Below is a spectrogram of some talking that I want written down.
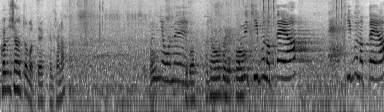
컨디션은 좀 어때? 괜찮아? 언니 오늘 기본. 예뻐. 오늘 기분 어때요? 기분 어때요?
